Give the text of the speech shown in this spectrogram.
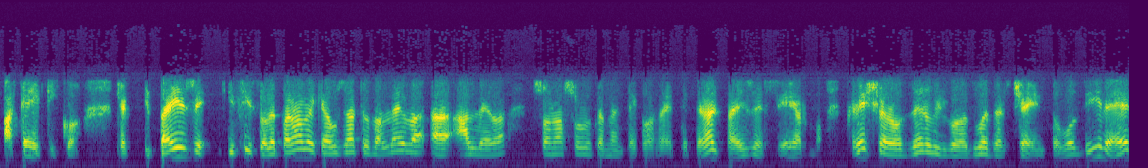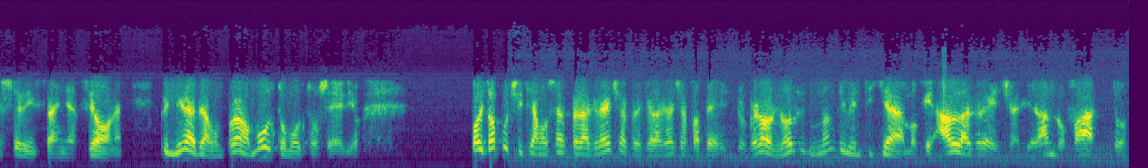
patetico. Cioè, il Paese, insisto, le parole che ha usato dall'Eva, uh, all'Eva sono assolutamente corrette, però il Paese è fermo. Crescere allo 0,2% vuol dire essere in stagnazione, quindi noi abbiamo un problema molto molto serio. Poi dopo citiamo sempre la Grecia perché la Grecia fa peggio, però non, non dimentichiamo che alla Grecia gliel'hanno fatto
